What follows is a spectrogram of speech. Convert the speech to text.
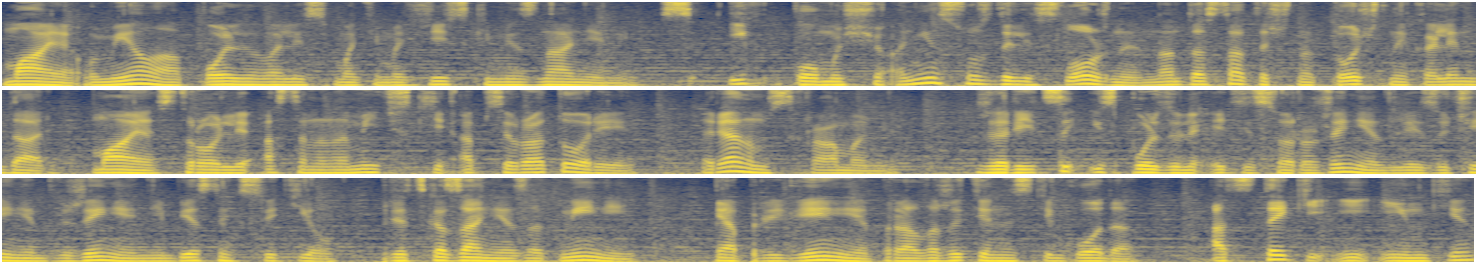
Майя умело пользовались математическими знаниями. С их помощью они создали сложный, но достаточно точный календарь. Майя строили астрономические обсерватории рядом с храмами. Жрецы использовали эти сооружения для изучения движения небесных светил, предсказания затмений и определения продолжительности года. Ацтеки и инки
